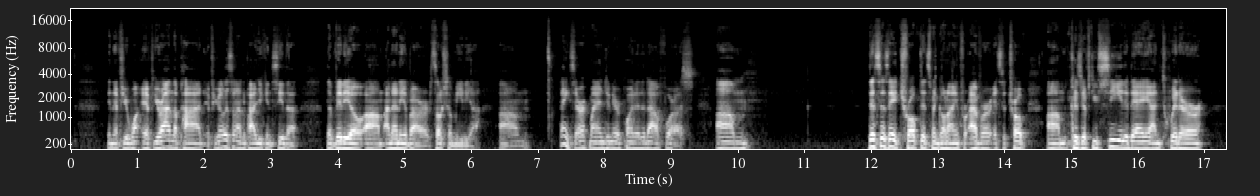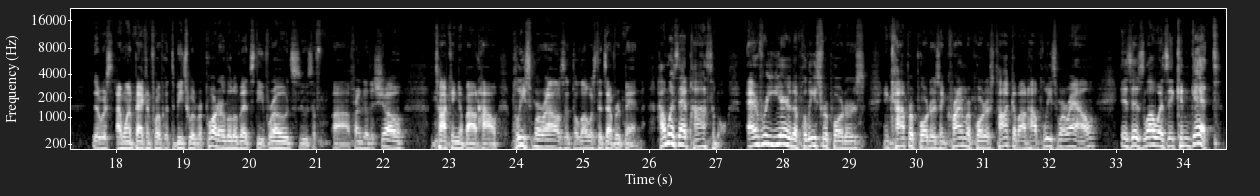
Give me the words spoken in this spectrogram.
and if you're if you're on the pod, if you're listening on the pod, you can see the the video um, on any of our social media. Um, thanks, Eric. My engineer pointed it out for us. Um, this is a trope that's been going on forever. It's a trope because um, if you see today on Twitter, there was I went back and forth with the Beachwood reporter a little bit, Steve Rhodes, who's a uh, friend of the show, talking about how police morale is at the lowest it's ever been. How was that possible? Every year, the police reporters and cop reporters and crime reporters talk about how police morale is as low as it can get.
